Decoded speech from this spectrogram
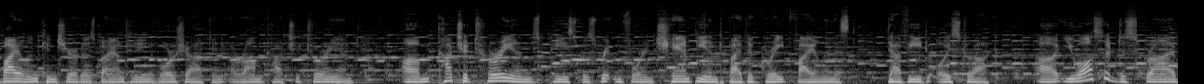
violin concertos by Antonin Dvorak and Aram Khachaturian. Um, Khachaturian's piece was written for and championed by the great violinist David Oistrakh. Uh, you also describe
